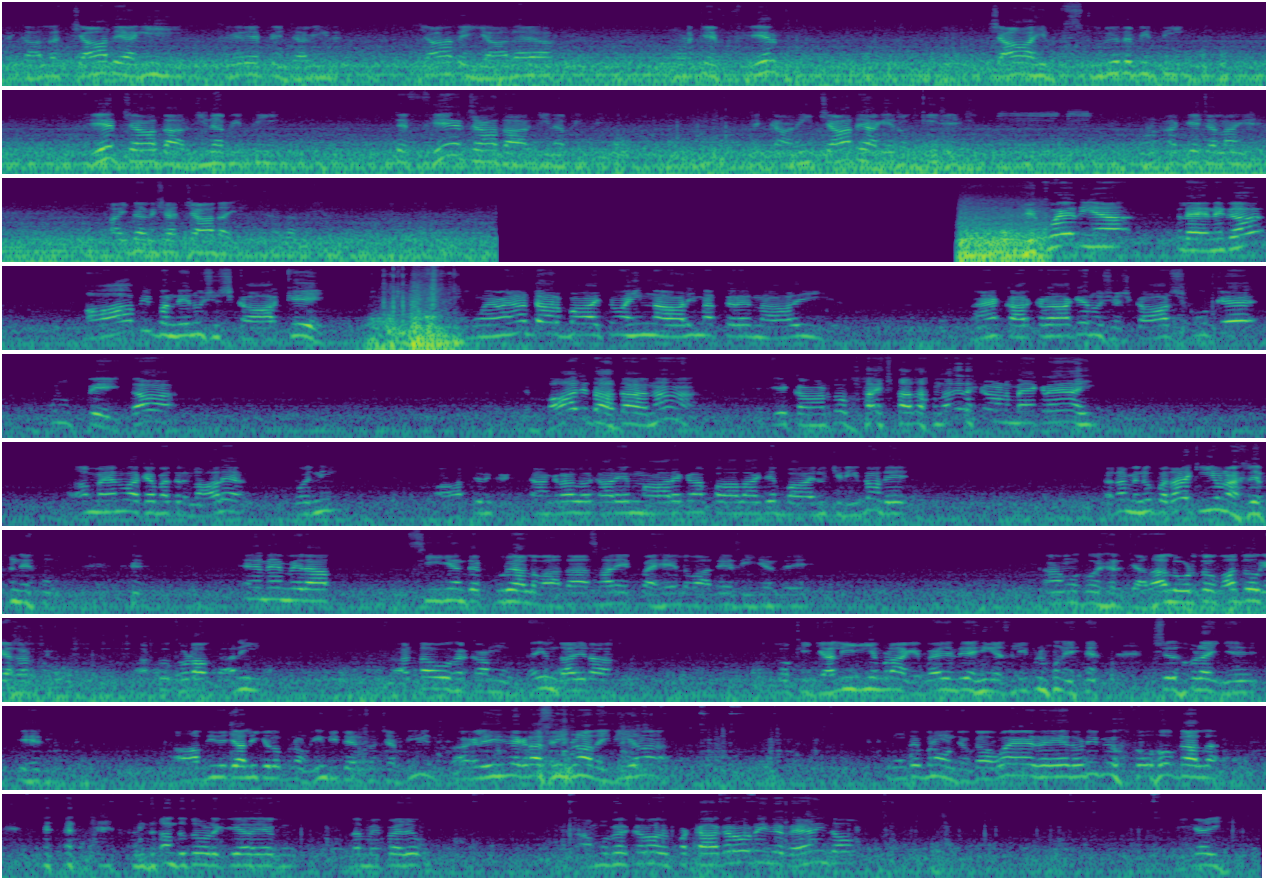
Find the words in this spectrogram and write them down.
ਤੇ ਗੱਲ ਚਾਹ ਤੇ ਆ ਗਈ ਸੀ। ਸਵੇਰੇ ਭੇਜਾ ਵੀ ਚਾਹ ਤੇ ਯਾਦ ਆਇਆ। ਮੁੜ ਕੇ ਫੇਰ ਚਾਹ ਹੀ ਸਟੂਡੀਓ ਤੇ ਪੀਤੀ, ਫੇਰ ਚਾਹ ਦਾਰਜੀ ਨਾਲ ਪੀਤੀ ਤੇ ਫੇਰ ਚਾਹ ਦਾਰਜੀ ਨਾਲ ਪੀਤੀ। ਤੇ ਕਹਾਣੀ ਚਾਹ ਤੇ ਆ ਕੇ ਰੁਕੀ ਜੇ। ਹੁਣ ਅੱਗੇ ਚੱਲਾਂਗੇ। ਅੱਜ ਦਾ ਵਿਸ਼ਾ ਚਾਹ ਦਾ ਹੀ ਸਾਡਾ ਦੇਖੋ ਇਹਦੀਆਂ ਪਲੈਨਿੰਗ ਆਪ ਹੀ ਬੰਦੇ ਨੂੰ ਸ਼ਿਸ਼ਕਾਰ ਕੇ। ਤੂੰ ਐਵੇਂ ਨਾ ਡਰ ਬਾਜ, ਤੋਂ ਅਸੀਂ ਨਾਲ ਹੀ, ਮੈਂ ਤੇਰੇ ਨਾਲ ਹੀ। ਐ ਕਰ ਕਰਾ ਕੇ ਉਹਨੂੰ ਸ਼ਿਸ਼ਕਾਰ ਸ਼ਕੂਰ ਕੇ ਉਹਨੂੰ ਭੇਜਦਾ। ਤੇ ਬਾਅਦ ਦੱਸਦਾ ਹੈ ਨਾ, ਇਹ ਕਾਂਡ ਤੋਂ ਬਾਅਦ ਜ਼ਿਆਦਾ ਹੁੰਦਾ ਜਿਹੜੇ ਕਾਂਡ ਮੈਂ ਕਰਾਇਆ ਸੀ। ਆ ਮੈਂ ਇਹਨੂੰ ਆਖਿਆ, ਮੈਂ ਤੇਰੇ ਨਾਲ ਆ, ਕੋਈ ਨਹੀਂ ਮਾਰਚ ਟਾਂਗਰਾ ਲਲਕਾਰੇ ਮਾਰੇ ਕਾ ਪਤਾ ਲੱਗ ਜੇ ਬਾਜ ਨੂੰ ਚਿੜੀ ਬਣਾਉਂਦੇ। ਕਹਿੰਦਾ ਮੈਨੂੰ ਪਤਾ ਕੀ ਹੋਣਾ ਅਗਲੇ ਬੰਨੇ ਨੂੰ। ਇਹਨੇ ਮੇਰਾ ਸੀਜ਼ਨ ਤੇ ਪੂਰਾ ਲਵਾਤਾ, ਸਾਰੇ ਪੈਸੇ ਲਵਾਤੇ ਸੀਜ਼ਨ ਦੇ। ਕੰਮ ਕੋਈ ਫਿਰ ਜ਼ਿਆਦਾ ਲੋੜ ਤੋਂ ਵੱਧ ਹੋ ਗਿਆ ਸਾਡੇ ਤੋਂ। ਸਾਡੇ ਤੋਂ ਥੋੜਾ ਹੁੰਦਾ ਨਹੀਂ। ਸਾਡਾ ਉਹ ਫਿਰ ਕੰਮ ਹੁੰਦਾ ਹੀ ਹੁੰਦਾ ਜਿਹੜਾ। ਲੋਕੀ ਜਾਲੀ ਜੀਆਂ ਬਣਾ ਕੇ ਬਹਿ ਜਾਂਦੇ, ਅਸੀਂ ਅਸਲੀ ਬਣਾਉਣੇ ਆ। ਜਦੋਂ ਬਣਾਈਏ ਕਿਸੇ ਦੀ। ਆਪ ਦੀ ਤੇ ਜਾਲੀ ਚਲੋ ਬਣਾਉਣੀ ਹੁੰਦੀ 326 ਅਗਲੇ ਦੀ ਤੇ ਕਿਹੜਾ ਅਸਲੀ ਬਣਾ ਦਈਦੀ ਆ ਨਾ। ਤੂੰ ਤੇ ਬਣਾਉਣ ਜੋਗਾ ਓਏ ਇਹ ਥੋੜੀ ਵੀ ਉਹ ਗੱਲ। ਦੰਦ ਤੋੜ ਕੇ ਵਾਲੇ ਲੰਮੇ ਪੈ ਜਾਓ। ਕੰਮ ਫਿਰ ਕਰੋ, ਪੱਕਾ ਕਰੋ, ਨਹੀਂ ਤੇ ਰਹਿ ਨਹੀਂ ਦੋ ਠੀਕ ਹੈ ਜੀ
